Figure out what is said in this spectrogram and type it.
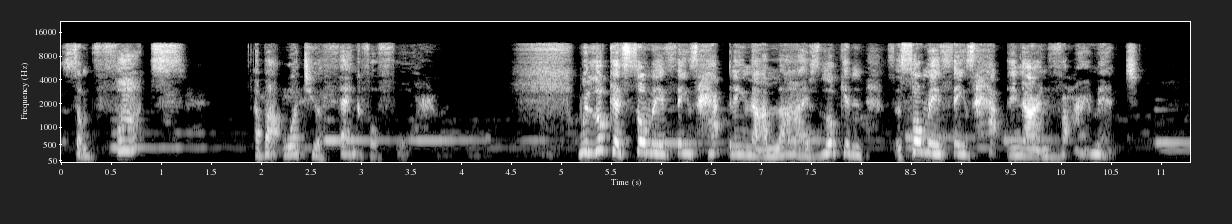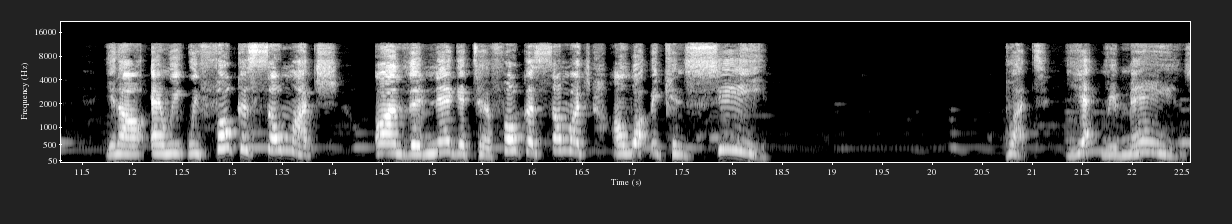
some thoughts about what you're thankful for? We look at so many things happening in our lives, looking at so many things happening in our environment, you know, and we, we focus so much on the negative, focus so much on what we can see, but yet remains.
